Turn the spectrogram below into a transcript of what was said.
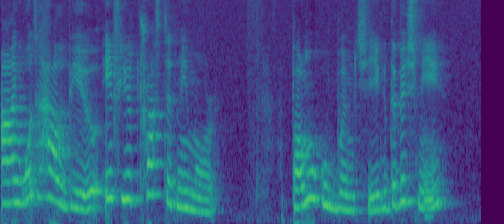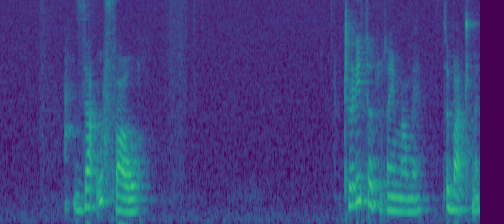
I would help you if you trusted me more. Pomógłbym Ci, gdybyś mi zaufał. Czyli co tutaj mamy? Zobaczmy.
